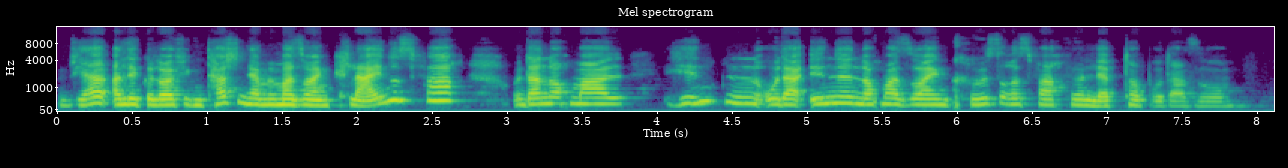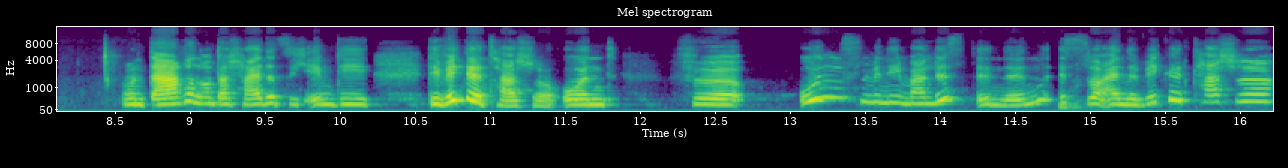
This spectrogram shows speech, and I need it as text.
ja, alle geläufigen Taschen, die haben immer so ein kleines Fach und dann nochmal hinten oder innen nochmal so ein größeres Fach für einen Laptop oder so. Und darin unterscheidet sich eben die, die Wickeltasche. Und für uns MinimalistInnen ist so eine Wickeltasche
